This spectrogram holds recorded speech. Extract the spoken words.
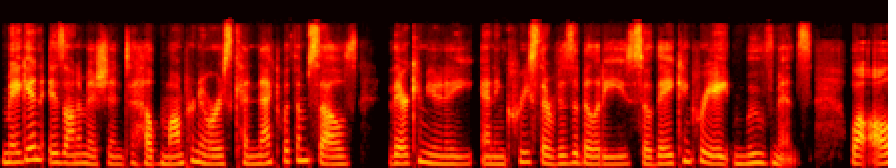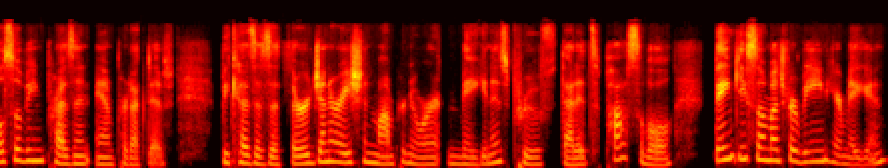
Megan is on a mission to help mompreneurs connect with themselves, their community, and increase their visibility so they can create movements while also being present and productive. Because as a third generation mompreneur, Megan is proof that it's possible. Thank you so much for being here, Megan.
